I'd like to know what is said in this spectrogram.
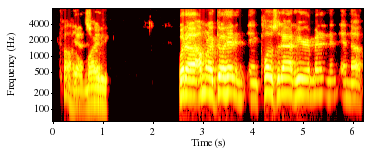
God yeah, Almighty. So, but uh, I'm going to go ahead and, and close it out here a minute, and, and uh,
